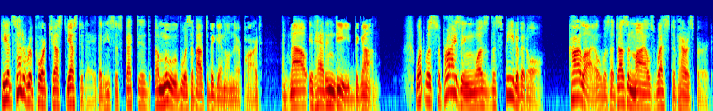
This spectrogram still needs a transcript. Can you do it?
He had sent a report just yesterday that he suspected a move was about to begin on their part, and now it had indeed begun. What was surprising was the speed of it all. Carlisle was a dozen miles west of Harrisburg.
